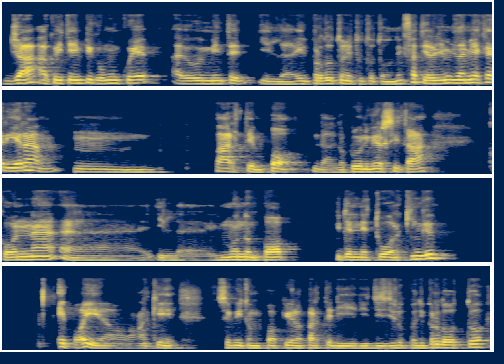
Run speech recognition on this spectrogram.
già a quei tempi comunque avevo in mente il, il prodotto nel tutto tondo. Infatti la, la mia carriera mh, parte un po' da, dopo l'università con eh, il, il, mondo un po' più del networking e poi ho anche seguito un po' più la parte di, di, di sviluppo di prodotto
